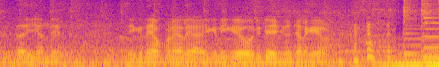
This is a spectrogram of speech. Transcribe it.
ਜਾਂਦੇ ਜਿੱਦਾਂ ਆਈ ਜਾਂਦੇ। ਦੇਖਦੇ ਆਪਣੇ ਵਾਲੇ ਆਏ ਕਿ ਨਹੀਂ, ਕਿ ਹੋਰ ਹੀ ਦੇਸ਼ ਨੂੰ ਚੱਲ ਗਏ ਹੁਣ।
